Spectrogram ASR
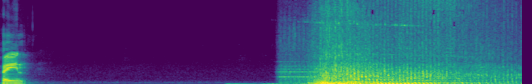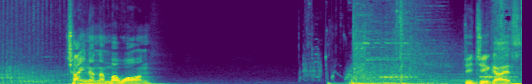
Pain. China number one. GG, guys.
